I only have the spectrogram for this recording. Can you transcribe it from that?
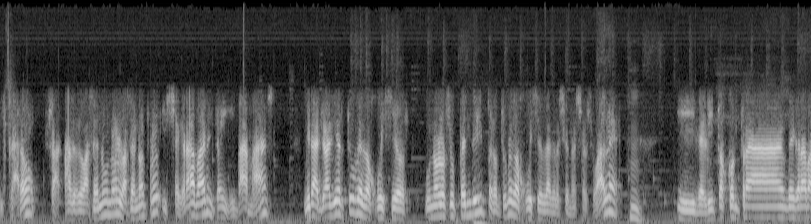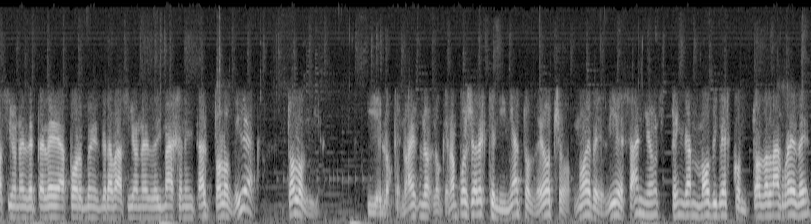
Y claro, o sea, lo hacen unos, lo hacen otros y se graban y, va más. Mira, yo ayer tuve dos juicios, uno lo suspendí, pero tuve dos juicios de agresiones sexuales Hmm. y delitos contra de grabaciones de peleas por grabaciones de imágenes y tal todos los días, todos los días. Y lo que no hay, lo, lo que no puede ser es que niñatos de 8, 9, 10 años tengan móviles con todas las redes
